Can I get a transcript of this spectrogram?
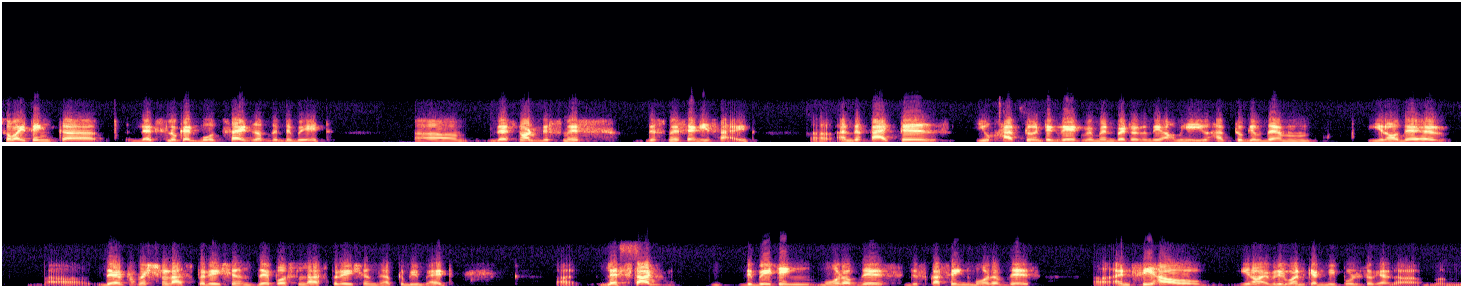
So I think uh, let's look at both sides of the debate. Um, let's not dismiss dismiss any side. Uh, and the fact is, you have to integrate women better in the army. You have to give them, you know, their uh, their professional aspirations, their personal aspirations have to be met. Uh, let's start debating more of this, discussing more of this, uh, and see how you know everyone can be pulled together. Um,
